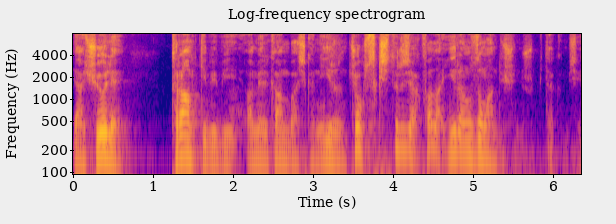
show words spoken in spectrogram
yani şöyle Trump gibi bir Amerikan başkanı İran'ı çok sıkıştıracak falan. İran o zaman düşünür bir takım şey.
